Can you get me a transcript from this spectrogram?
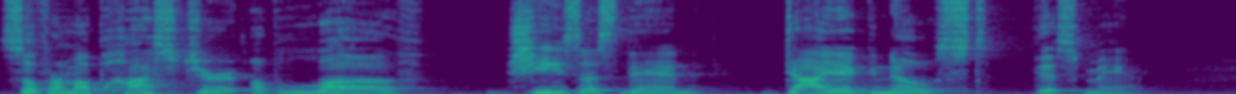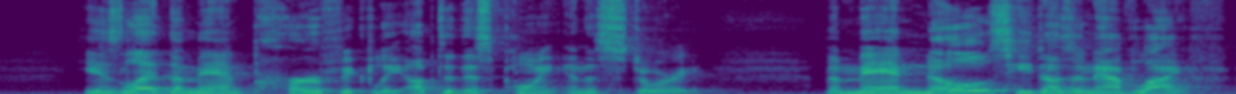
So, from a posture of love, Jesus then diagnosed this man. He has led the man perfectly up to this point in the story. The man knows he doesn't have life,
